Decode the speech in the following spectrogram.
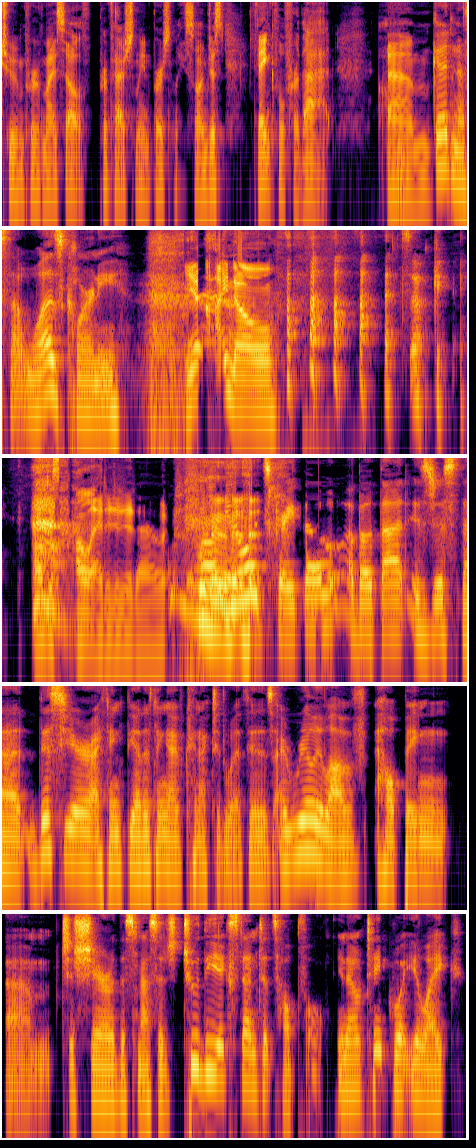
to improve myself professionally and personally. So I'm just thankful for that. Oh, um, goodness, that was corny. Yeah, I know. That's okay. I'll just I'll edit it out. well, you know what's great though about that is just that this year I think the other thing I've connected with is I really love helping um, to share this message to the extent it's helpful. You know, take what you like,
